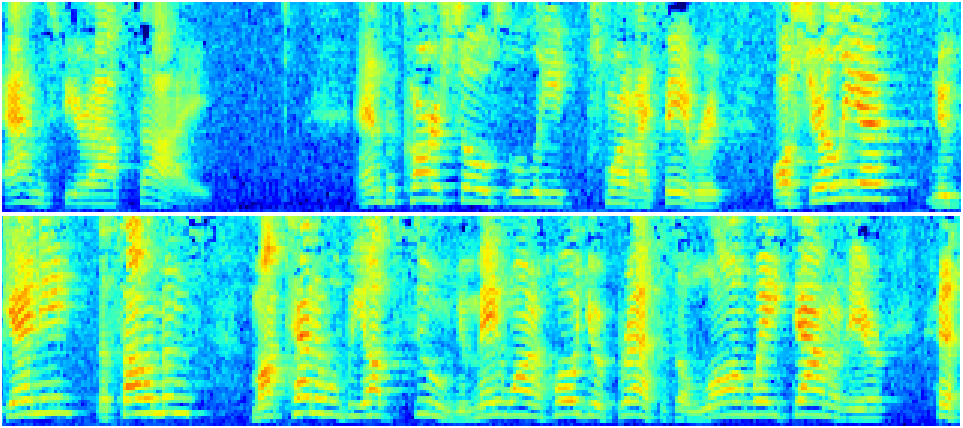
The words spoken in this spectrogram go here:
atmosphere outside. And Picard shows Lily, it's one of my favorite. Australia, New Guinea, the Solomons, Montana will be up soon. You may want to hold your breath. It's a long way down of there.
